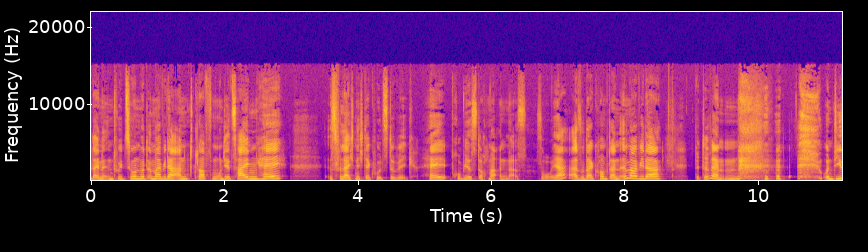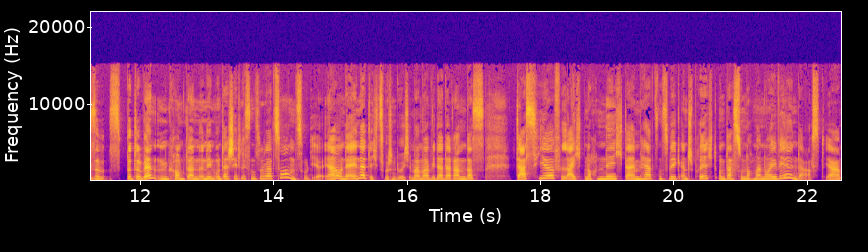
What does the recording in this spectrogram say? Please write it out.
Deine Intuition wird immer wieder anklopfen und dir zeigen, hey, ist vielleicht nicht der coolste Weg. Hey, probier's doch mal anders. So, ja? Also da kommt dann immer wieder bitte wenden. und dieses bitte wenden kommt dann in den unterschiedlichsten Situationen zu dir, ja? Und erinnert dich zwischendurch immer mal wieder daran, dass das hier vielleicht noch nicht deinem Herzensweg entspricht und dass du noch mal neu wählen darfst, ja?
